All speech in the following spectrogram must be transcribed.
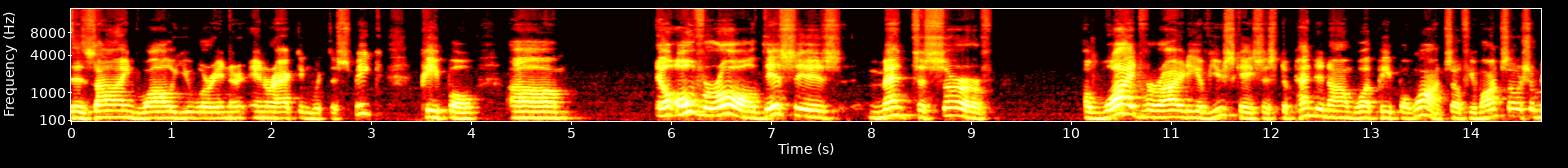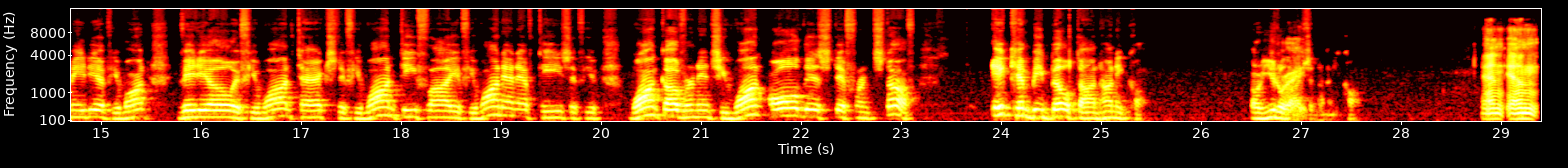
designed while you were inter- interacting with the speak people um, overall this is meant to serve a wide variety of use cases depending on what people want. So if you want social media, if you want video, if you want text, if you want DeFi, if you want NFTs, if you want governance, you want all this different stuff, it can be built on Honeycomb or utilizing right. Honeycomb. And and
